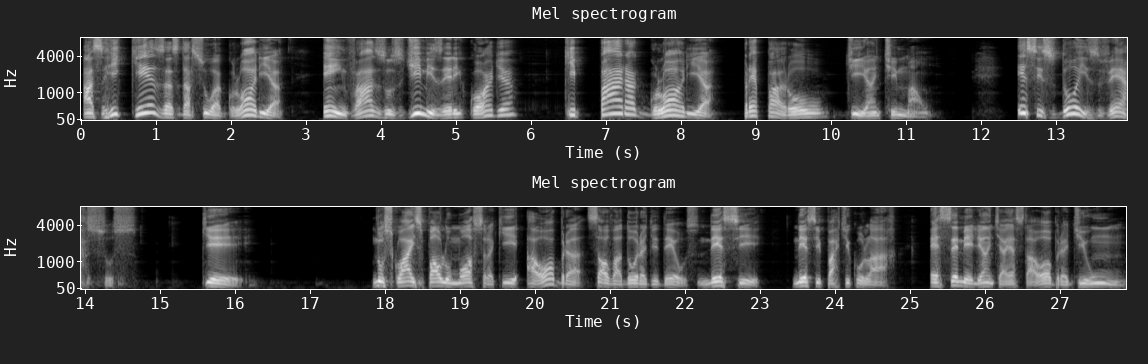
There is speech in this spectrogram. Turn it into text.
as riquezas da sua glória em vasos de misericórdia, que para a glória preparou de antemão. Esses dois versos que nos quais Paulo mostra que a obra salvadora de Deus, nesse, nesse particular, é semelhante a esta obra de um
